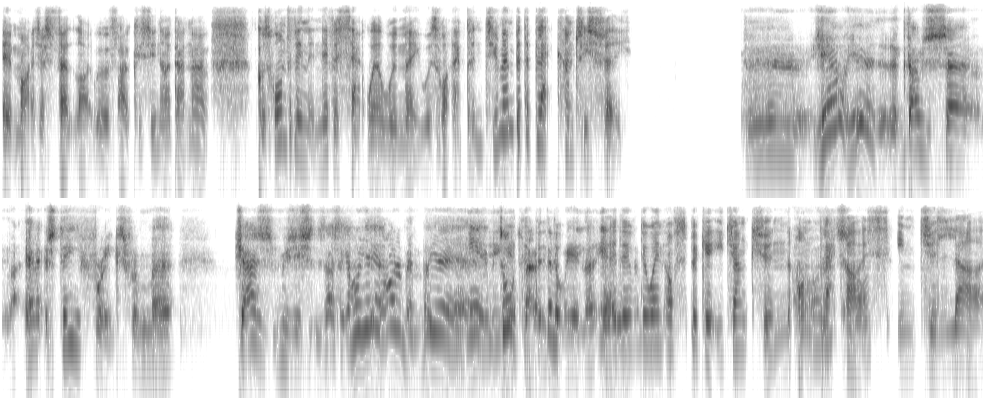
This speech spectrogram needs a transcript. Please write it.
it might have just felt like we were focusing. I don't know. Because one thing that never sat well with me was what happened. Do you remember the Black Country Three? Uh, yeah, yeah. Those uh, LSD freaks from uh, jazz musicians. I think, oh yeah, I remember. Yeah, yeah. we talked about they, it, didn't we? the- yeah, they, they went off Spaghetti Junction on Oh, Black that's right. Ice in July.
